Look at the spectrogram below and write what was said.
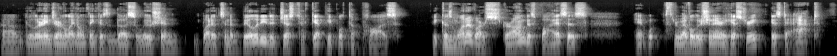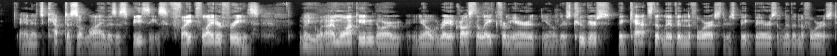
uh, the Learning Journal, I don't think, is the solution but it's an ability to just get people to pause because mm. one of our strongest biases through evolutionary history is to act and it's kept us alive as a species fight flight or freeze like mm. when i'm walking or you know right across the lake from here you know there's cougars big cats that live in the forest there's big bears that live in the forest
